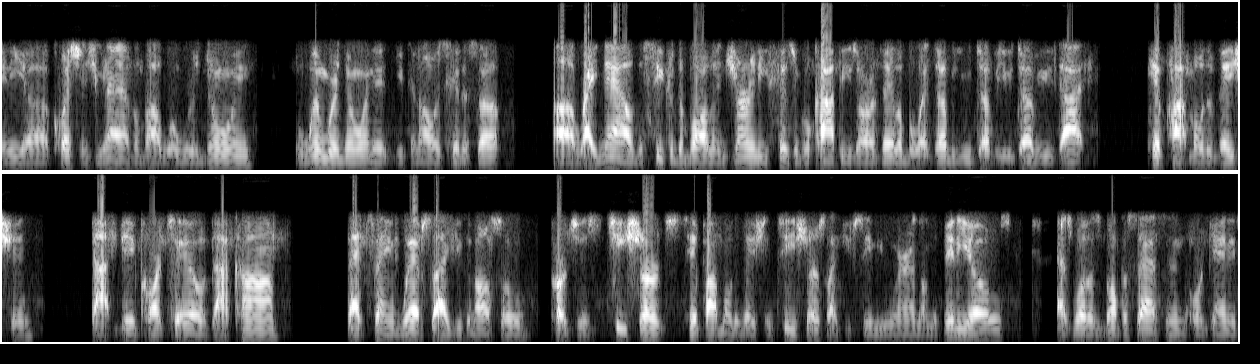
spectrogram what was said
any uh, questions you have about what we're doing, when we're doing it. You can always hit us up. Uh, right now, the Secret of to Ballin Journey physical copies are available at www hiphopmotivation.bigcartel.com. That same website, you can also purchase t-shirts, hip hop motivation t-shirts like you see me wearing on the videos, as well as Bump Assassin organic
